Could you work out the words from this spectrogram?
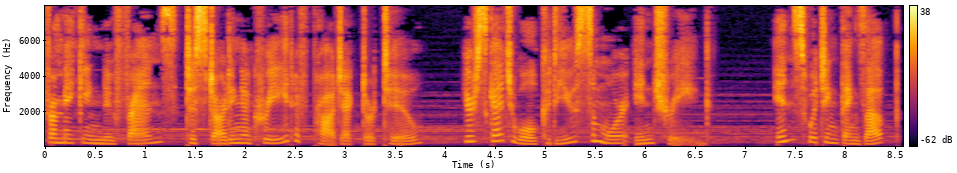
From making new friends to starting a creative project or two, your schedule could use some more intrigue. In switching things up,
